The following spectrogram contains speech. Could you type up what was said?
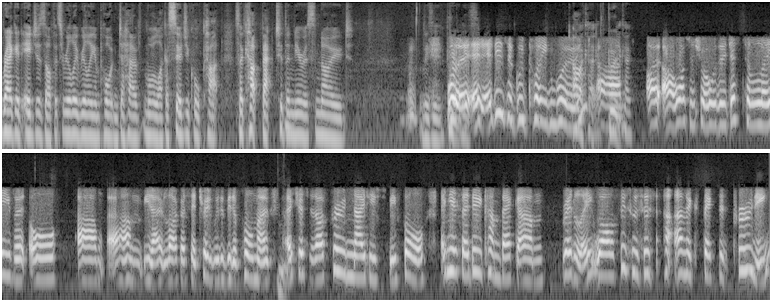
ragged edges off. It's really, really important to have more like a surgical cut. So cut back to the nearest node, Lizzie. Well, it, it is a good clean wound. Oh, okay. Um, Okay. I, I wasn't sure whether just to leave it or, um, um, you know, like I said, treat it with a bit of hormone. It's just that I've pruned natives before, and yes, they do come back um, readily. While this was an unexpected pruning,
